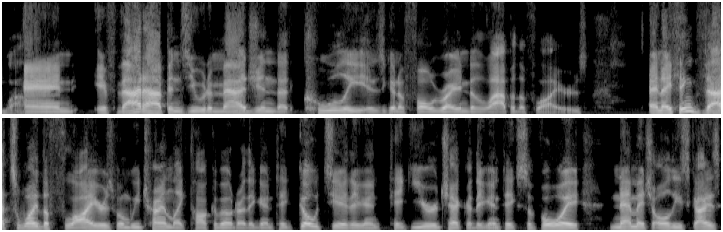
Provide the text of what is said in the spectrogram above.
Wow. And if that happens, you would imagine that Cooley is going to fall right into the lap of the Flyers. And I think that's why the Flyers, when we try and like talk about, are they going to take Gauthier? Are they going to take Jiricek? Are they going to take Savoy, Nemec, all these guys?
